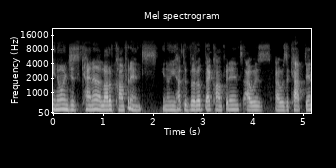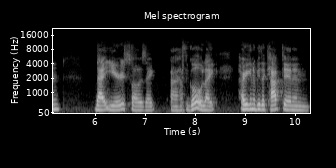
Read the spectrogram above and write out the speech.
you know, and just kind of a lot of confidence. You know, you have to build up that confidence. I was I was a captain that year, so I was like, I have to go. Like, how are you gonna be the captain and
